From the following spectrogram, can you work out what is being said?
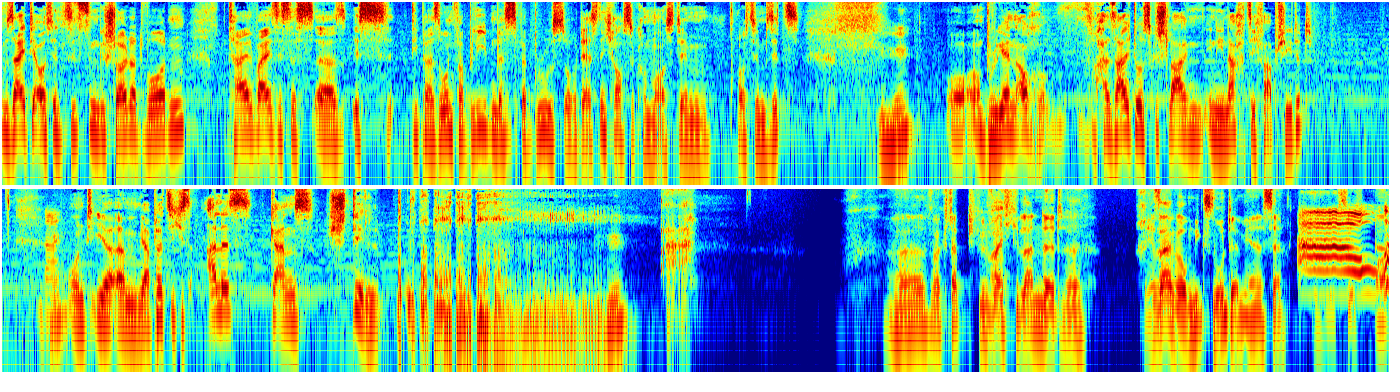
seid ihr aus den Sitzen geschleudert worden. Teilweise ist, es, äh, ist die Person verblieben. Das ist bei Bruce so. Der ist nicht rausgekommen aus dem, aus dem Sitz. Mhm. Und Brienne auch Saltos geschlagen in die Nacht sich verabschiedet. Nein. Und ihr, ähm, ja, plötzlich ist alles ganz still. Mhm. Ah. Uh, war knapp, ich bin weich gelandet. Uh, Resa, warum liegst du unter mir? ist ja Au! Ja.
